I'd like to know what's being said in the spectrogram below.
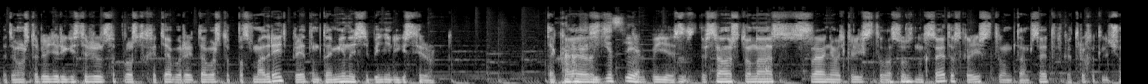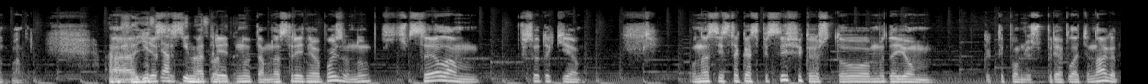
Потому что люди регистрируются просто хотя бы ради того, чтобы посмотреть, при этом домены себе не регистрируют. Такая Хорошо, если... как бы есть. То есть, равно, что у нас сравнивать количество созданных сайтов с количеством там сайтов, в которых отключен баннер. Хорошо, а если, если смотреть, вот... ну, там, на среднего пользователя, ну, в целом, все-таки у нас есть такая специфика, что мы даем, как ты помнишь, при оплате на год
